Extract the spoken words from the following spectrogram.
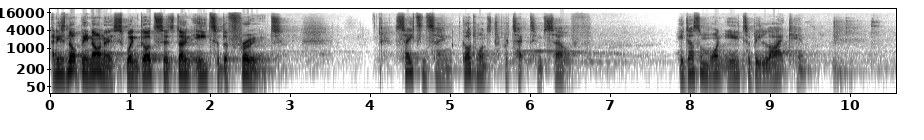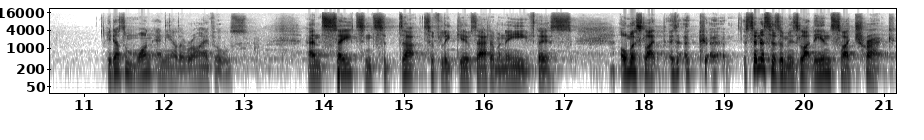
And he's not been honest when God says, don't eat of the fruit. Satan's saying, God wants to protect himself. He doesn't want you to be like him. He doesn't want any other rivals. And Satan seductively gives Adam and Eve this almost like uh, cynicism is like the inside track.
